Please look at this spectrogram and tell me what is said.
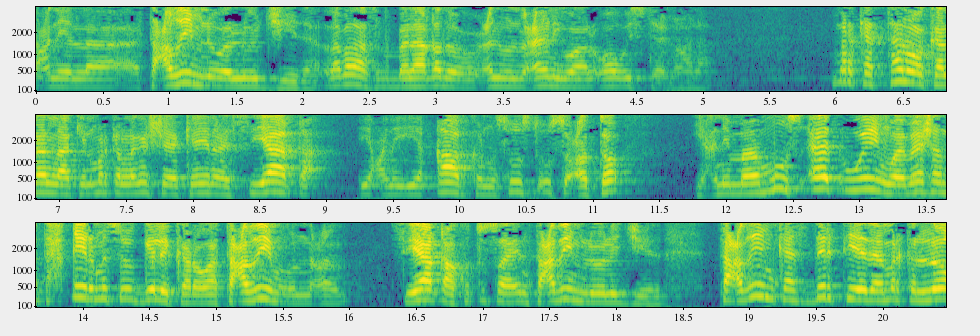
yacni tacdiimna waa loo jeedaa. labadaasba balaaqada oo cilmulmacaaniga waa u isticmaalaa marka tanoo kale laakiin marka laga sheekeynayo siyaaqa yacni iyo qaabka nusuusta u socoto yacni maamuus aada u weyn waayo meeshaan taxqiir ma soo geli karo waa tacdiim un nacam siyaaqaa kutusaya in tacdiim loola jeedo tacdiimkaas darteeda marka loo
